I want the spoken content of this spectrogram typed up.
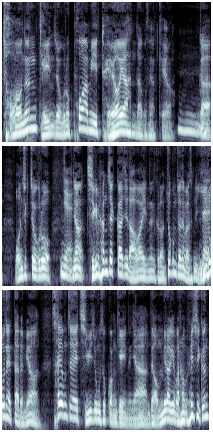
저는 개인적으로 포함이 되어야 한다고 생각해요. 그러니까 원칙적으로 음. 예. 그냥 지금 현재까지 나와 있는 그런 조금 전에 말씀드린 네. 이론에 따르면 사용자의 지위 종속 관계에 있느냐. 근데 엄밀하게 말하면 회식은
